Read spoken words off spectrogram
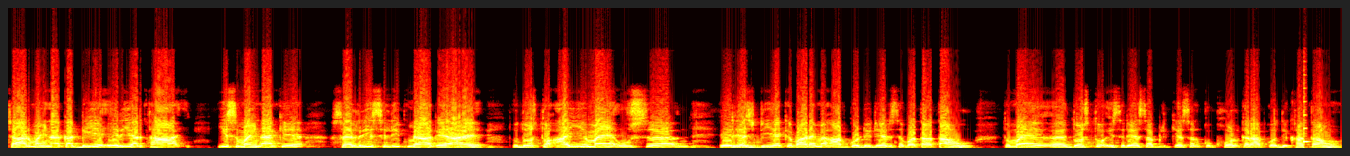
चार महीना का डीए एरियर था, इस महीना के सैलरी स्लिप में आ गया है। तो दोस्तों, आइए मैं उस एरियस डीए के बारे में आपको डिटेल से बताता हूँ। तो मैं दोस्तों, इस रेस एप्लीकेशन को खोल कर आपको दिखाता हूँ।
